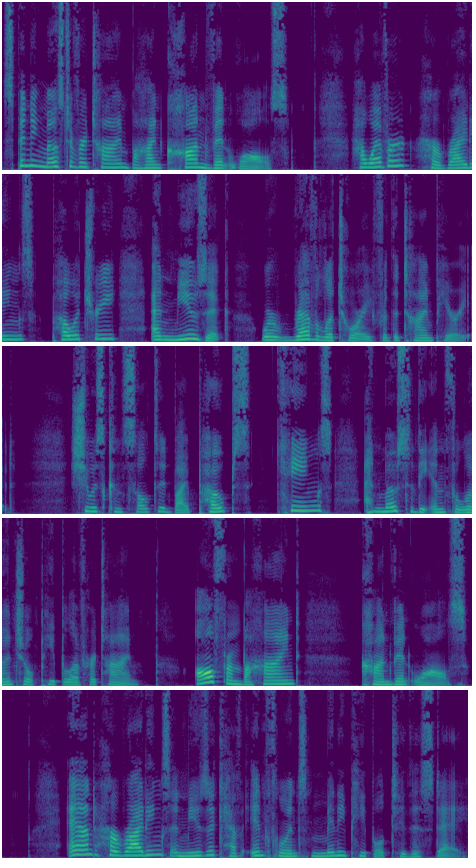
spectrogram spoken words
spending most of her time behind convent walls. However, her writings, poetry, and music were revelatory for the time period. She was consulted by popes, kings, and most of the influential people of her time, all from behind convent walls. And her writings and music have influenced many people to this day.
